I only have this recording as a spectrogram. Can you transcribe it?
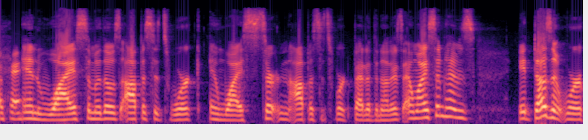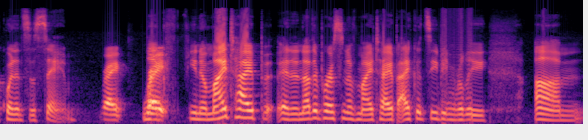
Okay. and why some of those opposites work, and why certain opposites work better than others, and why sometimes it doesn't work when it's the same. right. Like, Right. you know, my type and another person of my type, I could see being really um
